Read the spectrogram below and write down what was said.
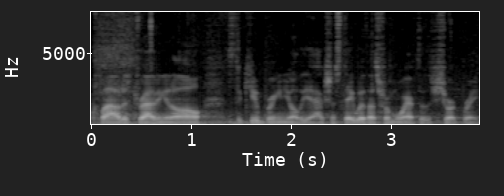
cloud is driving it all theCUBE bringing you all the action. Stay with us for more after this short break.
